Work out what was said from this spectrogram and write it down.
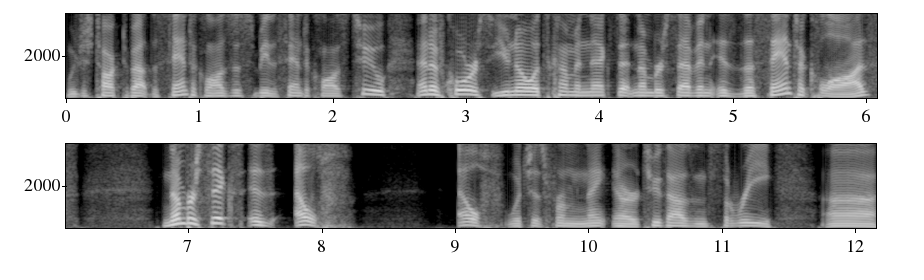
we just talked about the Santa Clause. This would be the Santa Clause 2. And of course, you know what's coming next at number 7 is the Santa Clause. Number 6 is Elf. Elf, which is from ni- or 2003. Uh,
